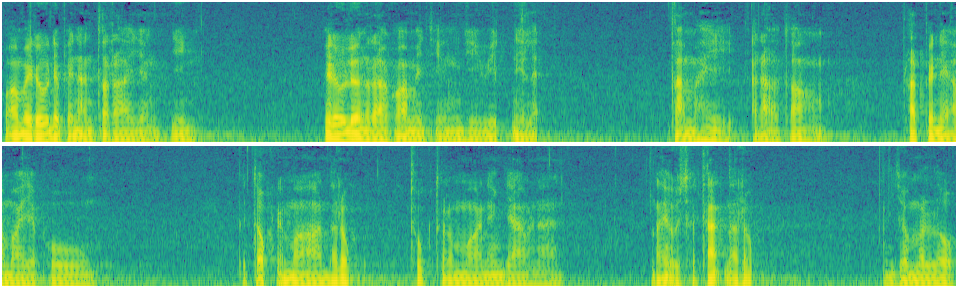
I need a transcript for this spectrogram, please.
ความไม่รู้เนี่ยเป็นอันตรายอย่างยิ่ง ไม่รู้เรื่องราวความเป็นจริงของชีวิตนี่แหละทำให้เราต้องพลัดไปในอมายภูมิไปตกในมหานรกทุกทรมานอย่างยาวนาน ในอุชทะนรกยมโลก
